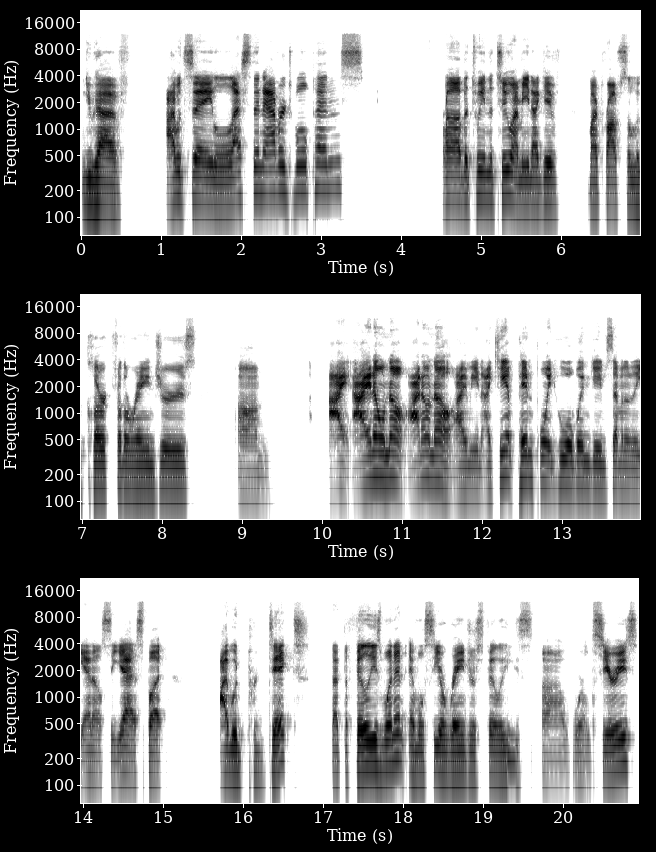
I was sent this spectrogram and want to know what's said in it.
you have, I would say, less than average bullpens uh, between the two. I mean, I give my props to Leclerc for the Rangers. Um, I I don't know. I don't know. I mean, I can't pinpoint who will win Game Seven of the NLCS, but I would predict that the Phillies win it, and we'll see a Rangers Phillies uh, World Series.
